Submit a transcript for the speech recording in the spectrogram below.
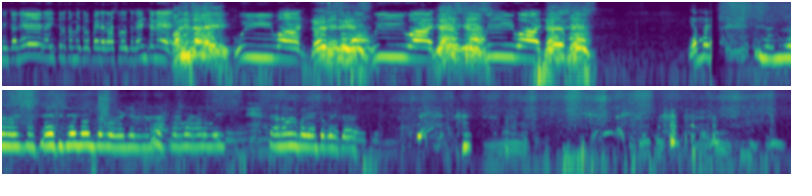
స్పందించాలి. రైతుల సమస్యల పైన రాష్ట్ర ప్రభుత్వం వెంటనే We want. We want. We want.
